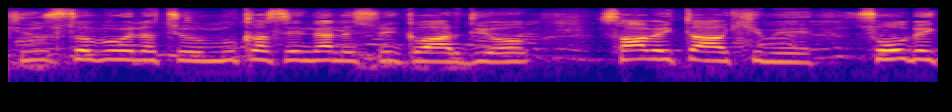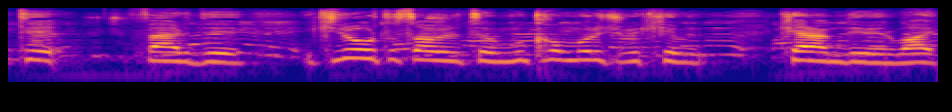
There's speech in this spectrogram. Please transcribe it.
Kirstop'u oynatıyorum. Lucas Hernandez ve Guardiol. Sağ bekte Hakimi, sol bekte Ferdi. İkili orta saha oynatıyorum. Luka Modric ve Kevin, Kerem Demirbay.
